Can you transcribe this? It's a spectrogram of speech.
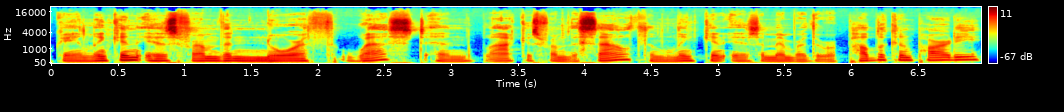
Okay, and Lincoln is from the Northwest, and Black is from the South, and Lincoln is a member of the Republican Party,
